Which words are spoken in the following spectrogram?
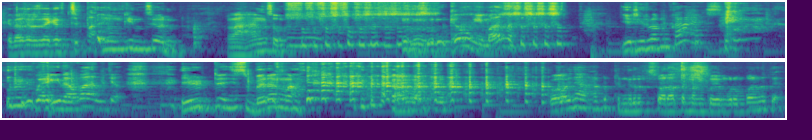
Kita selesaikan secepat mungkin Jun. Langsung. Kamu gimana? ya di ruang KS Bayangin apaan, Cok? ya udah ya sembarang lah. Pokoknya aku denger suara temanku yang perempuan itu kayak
